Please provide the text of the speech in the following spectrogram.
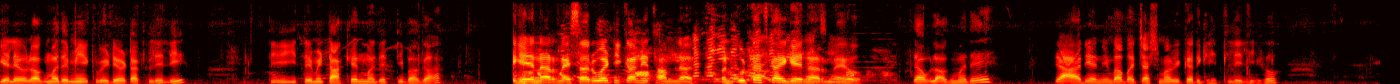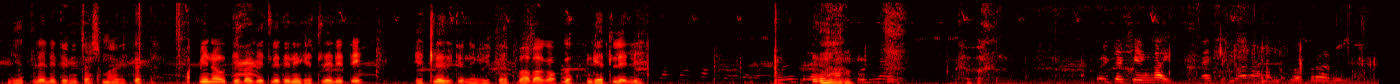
गेल्या व्लॉगमध्ये मी एक व्हिडिओ टाकलेली. ती इथे मी टाकेन मध्ये ती बघा. घेणार नाही सर्व ठिकाणी थांबणार पण कुठंच काय घेणार नाही हो. त्या व्लॉगमध्ये त्या आर्यनी बाबा चष्मा विकत घेतलेली हो. घेतलेली तिने चष्मा विकत. मी नव्हती बघितली तिने घेतलेली ती. घेतलेली तिने विकत बाबा गॉग घेतलेली.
